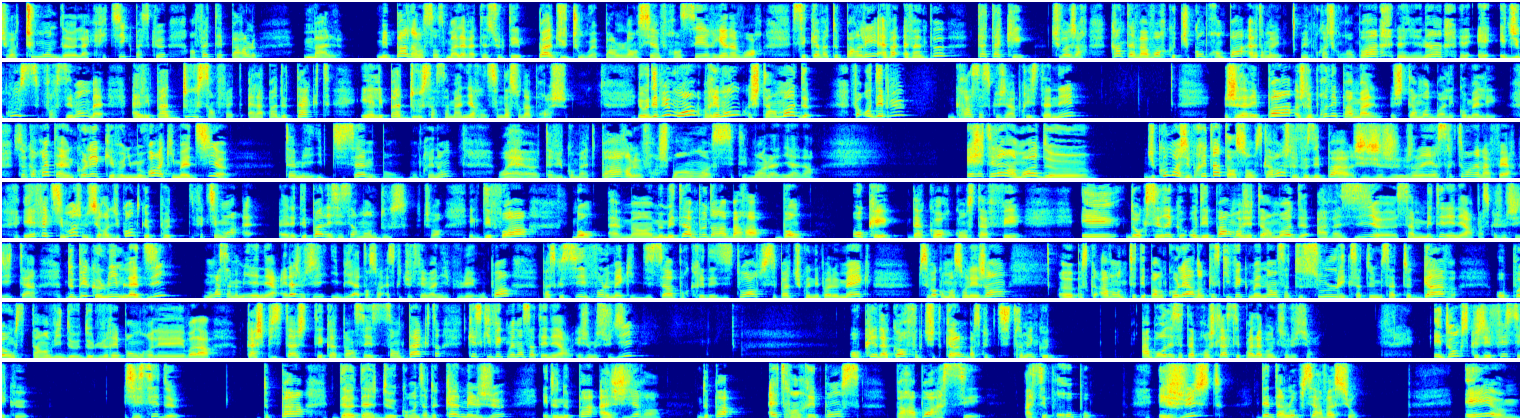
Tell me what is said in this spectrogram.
Tu vois, tout le monde la critique parce que en fait, elle parle mal mais pas dans le sens mal, elle va t'insulter, pas du tout. Elle parle l'ancien français, rien à voir. C'est qu'elle va te parler, elle va, elle va un peu t'attaquer. Tu vois, genre, quand elle va voir que tu comprends pas, elle va te dire, mais, pourquoi tu comprends pas? Et, et, du coup, forcément, ben, elle est pas douce, en fait. Elle a pas de tact et elle est pas douce dans sa manière, dans son approche. Et au début, moi, vraiment, j'étais en mode. Enfin, au début, grâce à ce que j'ai appris cette année, je l'avais pas, je le prenais pas mal. J'étais en mode, bon, elle est comme elle est. Sauf qu'après, t'as un collègue qui est venu me voir et qui m'a dit, Putain, mais Iptissem, bon, mon prénom, ouais, euh, t'as vu comment elle te parle, franchement, si c'était moi, la Nana. Et j'étais là en mode. Euh, du coup, moi, j'ai prêté attention, parce qu'avant, je le faisais pas, j'en avais strictement rien à faire. Et effectivement, je me suis rendu compte que, effectivement, elle n'était pas nécessairement douce, tu vois. Et que des fois, bon, elle me mettait un peu dans la barra. Bon, ok, d'accord, constat fait. Et donc, c'est vrai qu'au départ, moi, j'étais en mode, ah, vas-y, euh, ça me mettait les nerfs, parce que je me suis dit, tiens, depuis que lui me l'a dit, moi, ça m'a mis les nerfs. Et là, je me suis dit, Ibi, attention, est-ce que tu te fais manipuler ou pas? Parce que s'il faut le mec qui te dit ça pour créer des histoires, tu sais pas, tu connais pas le mec, tu sais pas comment sont les gens. Euh, parce qu'avant, t'étais pas en colère, donc qu'est-ce qui fait que maintenant ça te saoule et que ça te, ça te gave au point où t'as envie de, de, lui répondre les. Voilà, cache pistache tes quatre pensées sans tact Qu'est-ce qui fait que maintenant ça t'énerve? Et je me suis dit, ok, d'accord, faut que tu te calmes parce que tu sais très bien que aborder cette approche-là, c'est pas la bonne solution. Et donc, ce que j'ai fait, c'est que j'essaie de de pas de, de, calmer le jeu et de ne pas agir de pas être en réponse par rapport à ses à propos. Et juste d'être dans l'observation. Et euh,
